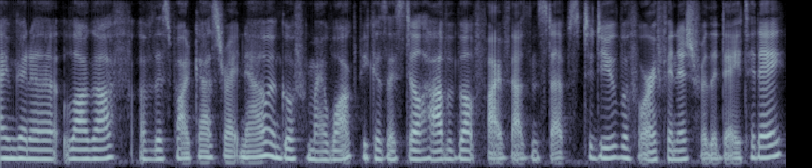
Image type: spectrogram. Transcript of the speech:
I'm going to log off of this podcast right now and go for my walk because I still have about 5,000 steps to do before I finish for the day today.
